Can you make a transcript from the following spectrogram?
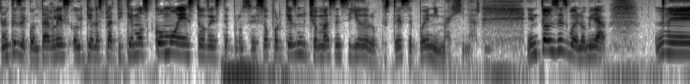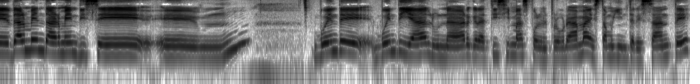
Antes de contarles hoy que les platiquemos cómo es todo este proceso, porque es mucho más sencillo de lo que ustedes se pueden imaginar. Entonces, bueno, mira, eh, Darmen Darmen dice, eh, Buen, de, buen día, Lunar. Gratísimas por el programa. Está muy interesante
